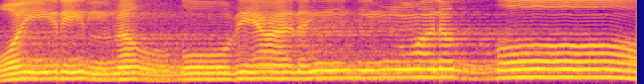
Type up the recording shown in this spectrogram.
غير المغضوب عليهم ولا الضالين.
